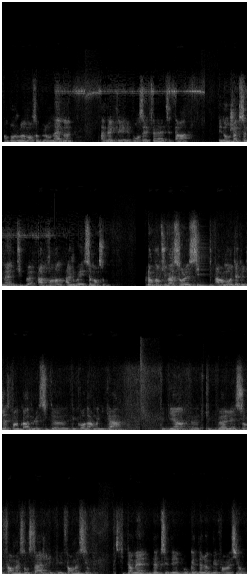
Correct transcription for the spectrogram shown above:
quand on joue un morceau que l'on aime, avec les, bons effets, etc. Et donc chaque semaine, tu peux apprendre à jouer ce morceau. Alors quand tu vas sur le site armo-jazz.com, le site euh, des cours d'harmonica, eh bien, euh, tu peux aller sur formation stage et puis formation, ce qui permet d'accéder au catalogue des formations.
